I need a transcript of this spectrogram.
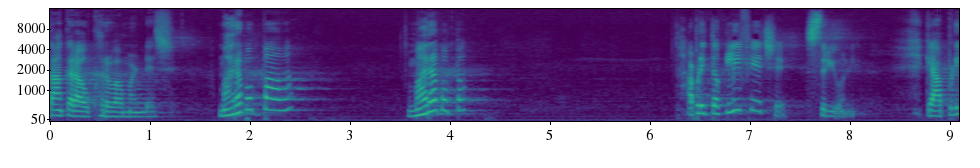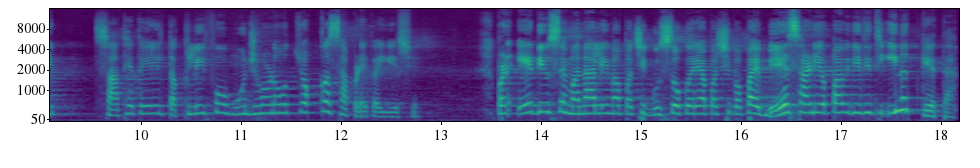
કાંકરાઓ ખરવા માંડે છે. મારા પપ્પા આવા? મારા પપ્પા? આપણી તકલીફ એ છે સ્ત્રીઓની કે આપણી સાથે થયેલી તકલીફો, મૂંઝવણો ચોક્કસ આપણે કહીએ છીએ. પણ એ દિવસે મનાલીમાં પછી ગુસ્સો કર્યા પછી પપ્પાએ બે સાડી અપાવી દીધી હતી એ નથી કહેતા.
